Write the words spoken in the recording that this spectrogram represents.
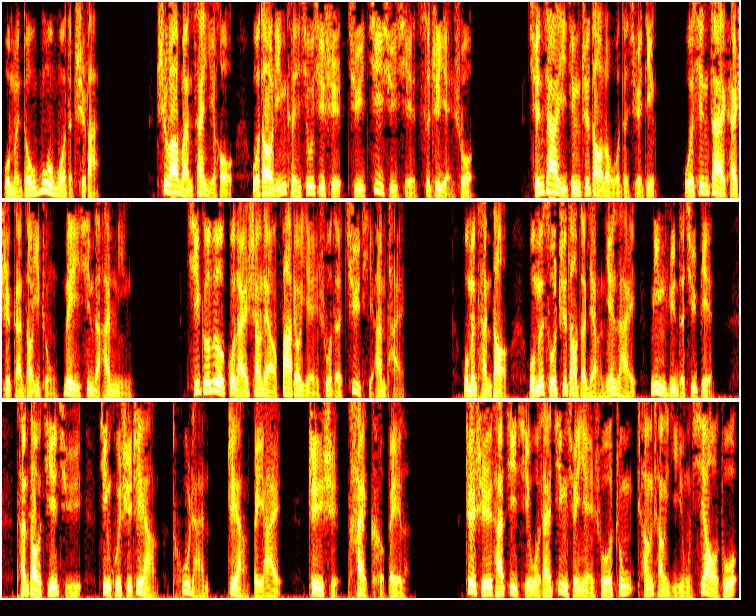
我们都默默的吃饭。吃完晚餐以后，我到林肯休息室去继续写辞职演说。全家已经知道了我的决定，我现在开始感到一种内心的安宁。齐格勒过来商量发表演说的具体安排。我们谈到我们所知道的两年来命运的巨变，谈到结局竟会是这样突然，这样悲哀，真是太可悲了。这时他记起我在竞选演说中常常引用西奥多·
